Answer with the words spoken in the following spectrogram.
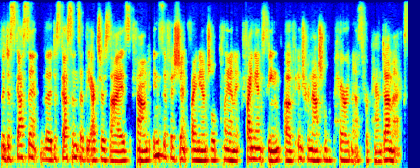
the, discussant, the discussants at the exercise found insufficient financial financing of international preparedness for pandemics.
